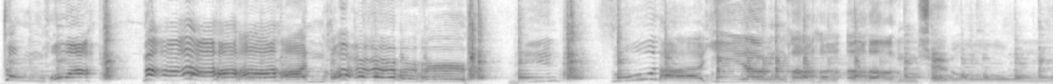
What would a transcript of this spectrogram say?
中华男儿。民族的英雄。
